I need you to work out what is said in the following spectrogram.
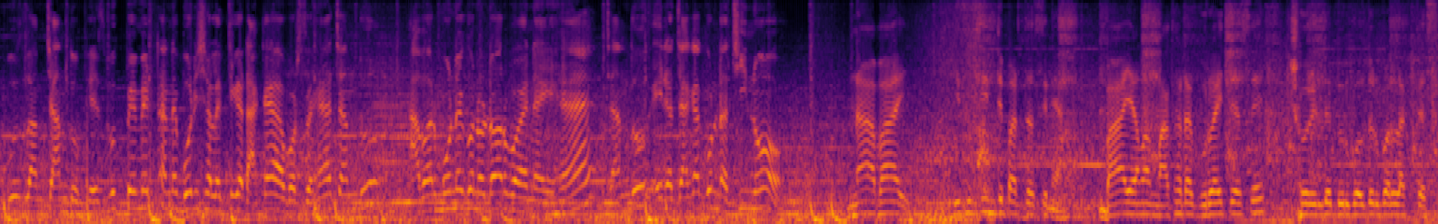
বুঝলাম চান্দু ফেসবুক পেমেন্ট টানে বরিশালের থেকে ঢাকায় পড়ছে হ্যাঁ চান্দু? আবার মনে কোনো ডর ভয় নাই হ্যাঁ চান্দু এটা জায়গা কোনটা চিনো? না ভাই। কিছু চিনতে পারতেছি না। ভাই আমার মাথাটা ঘুরাইতেছে শরীরটা দুর্বল দুর্বল লাগতেছে।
